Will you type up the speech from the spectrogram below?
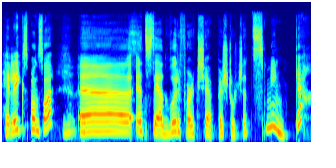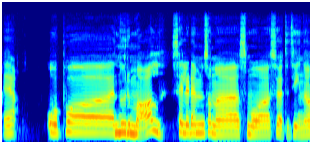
heller ikke sponsa. Mm. Eh, et sted hvor folk kjøper stort sett sminke. Og på normal selger de sånne små, søte ting nå.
